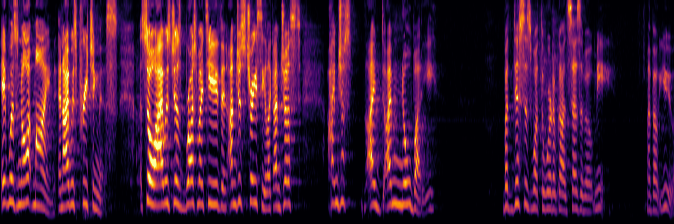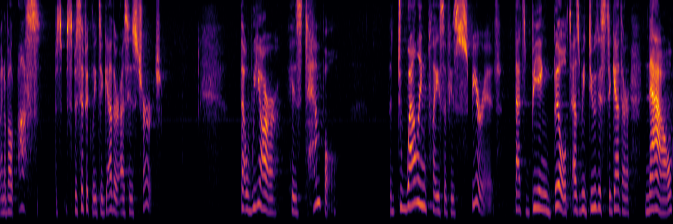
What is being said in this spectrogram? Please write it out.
It was not mine, and I was preaching this. So I was just brush my teeth, and I'm just Tracy. Like I'm just, I'm just, I, I'm nobody. But this is what the Word of God says about me, about you, and about us specifically together as His church. That we are His temple, the dwelling place of His Spirit that's being built as we do this together now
